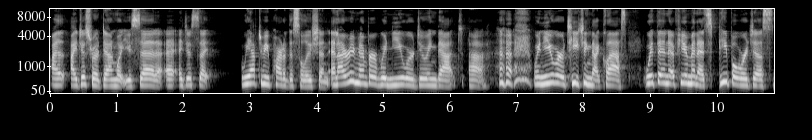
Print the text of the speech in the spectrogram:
I, I just wrote down what you said. I, I just said, we have to be part of the solution. And I remember when you were doing that, uh, when you were teaching that class, within a few minutes, people were just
